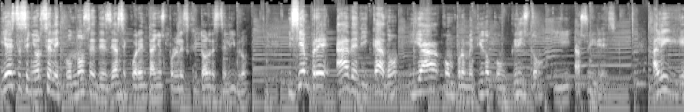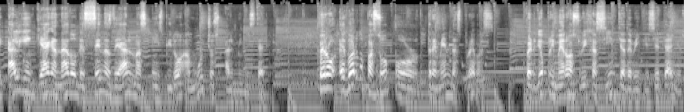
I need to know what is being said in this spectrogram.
y a este señor se le conoce desde hace 40 años por el escritor de este libro, y siempre ha dedicado y ha comprometido con Cristo y a su iglesia. Alguien, que ha ganado decenas de almas e inspiró a muchos al ministerio. Pero Eduardo pasó por tremendas pruebas. Perdió primero a su hija Cintia de 27 años,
